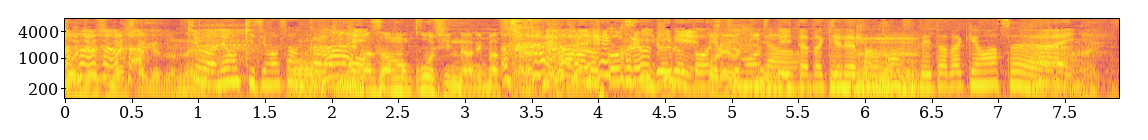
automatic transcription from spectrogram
登場しましたけどね今日はね木島さんから。木島さんも講師になりますから、はい。これを機にいろいろと質問していただければと。させていただきます、はい、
